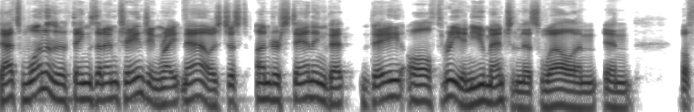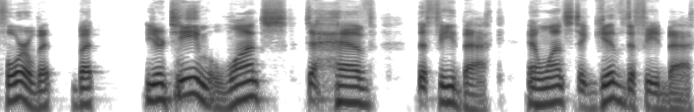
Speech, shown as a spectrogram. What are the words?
that's one of the things that I'm changing right now is just understanding that they all three, and you mentioned this well and and before, but but your team wants to have the feedback and wants to give the feedback.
